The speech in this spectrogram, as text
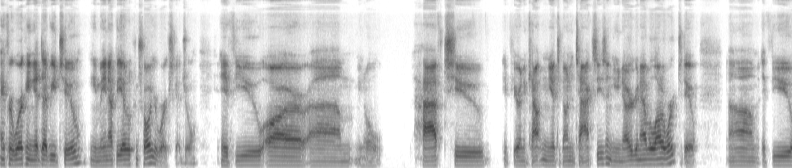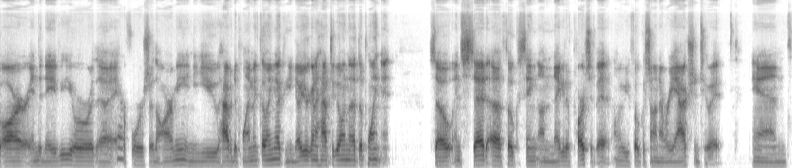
If you're working at W 2, you may not be able to control your work schedule. If you are, um, you know, have to, if you're an accountant, you have to go into tax season, you know you're going to have a lot of work to do. Um, if you are in the Navy or the Air Force or the Army and you have a deployment going up, you know you're going to have to go on that deployment. So instead of focusing on the negative parts of it, we focus on our reaction to it. And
